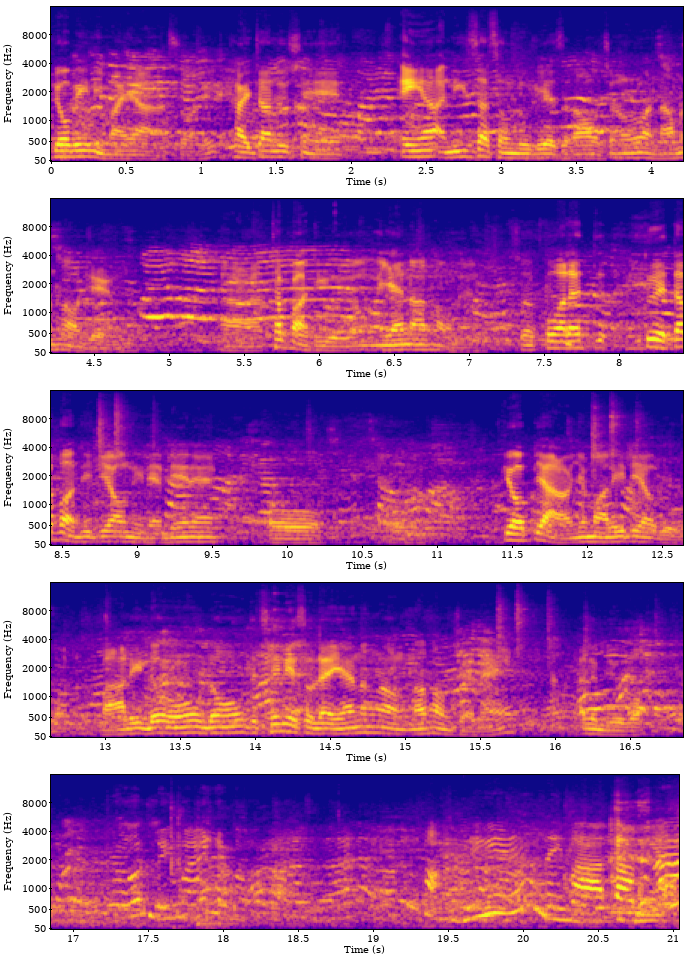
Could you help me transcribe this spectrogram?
ပြောပေးနေမှရတာဆိုတော့ လေခိုင်ကြလို့ရှိရင်အိမ်ကအနီးဆက်ဆုံးလူတွေရဲ့စကားကိုကျွန်တော်တို့ကနားမထောင်ကြဘူးအာတက်ပါတီကိုရောအရန်နားထောင်တယ်ဆိုတော့ကိုကလည်းသူ့ရဲ့တက်ပါတီတယောက်အနေနဲ့အနည်းနဲ့ဟိုဟိုပြောပြတော့ညီမလေးတယောက်လိုပေါ့။ဘာလေးလုံးလုံးတစ်ချင်းနေဆိုလည်းအရန်နောက်နောက်နောက်ထောင်ကျန်တယ်။အဲ့လိုမျိုးပေါ့ဟုတ်နေနေမှာတာမလား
